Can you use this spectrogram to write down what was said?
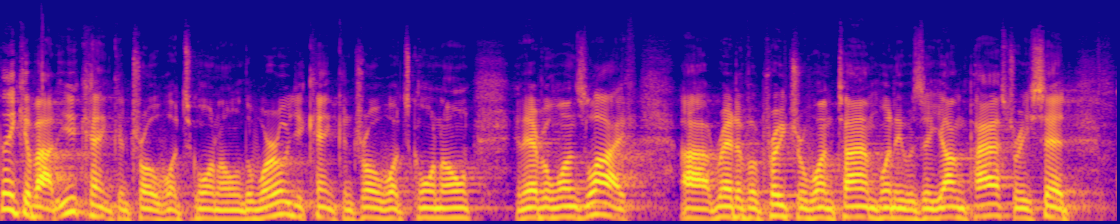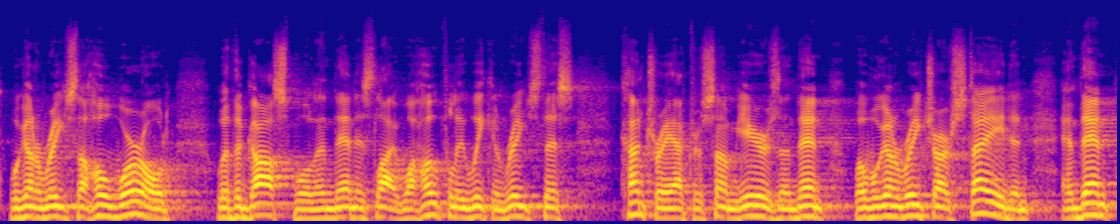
Think about it. You can't control what's going on in the world. You can't control what's going on in everyone's life. I read of a preacher one time when he was a young pastor. He said, We're going to reach the whole world with the gospel. And then it's like, Well, hopefully we can reach this country after some years and then well we're going to reach our state. And, and then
